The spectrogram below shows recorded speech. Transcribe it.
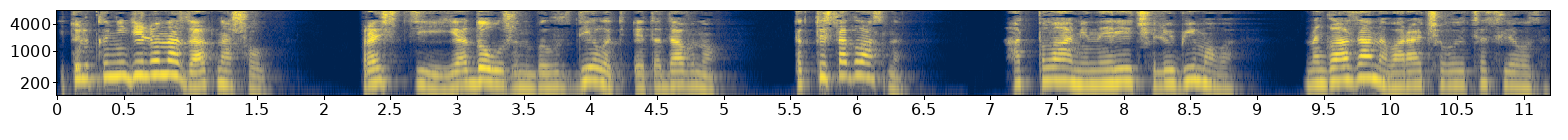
И Только неделю назад нашел. Прости, я должен был сделать это давно. Так ты согласна? От пламенной речи любимого на глаза наворачиваются слезы.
